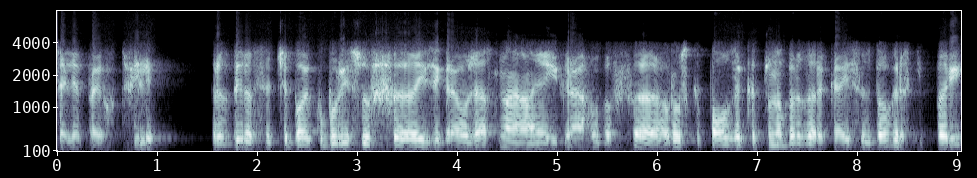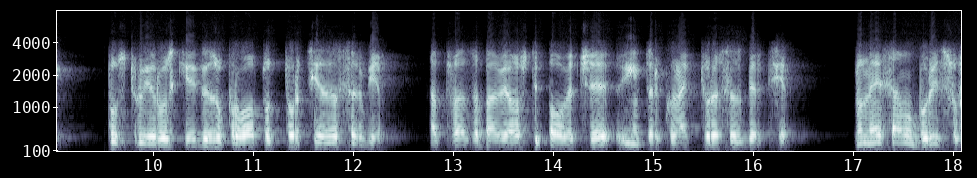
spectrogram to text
целия преход, Филип. Разбира се, че Бойко Борисов изигра ужасна игра в руска полза, като на бърза ръка и с български пари построи руския газопровод от Турция за Сърбия. А това забавя още повече интерконектора с Гърция. Но не е само Борисов.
